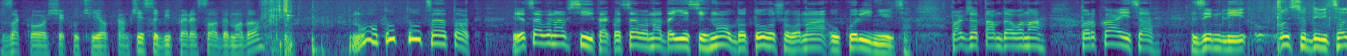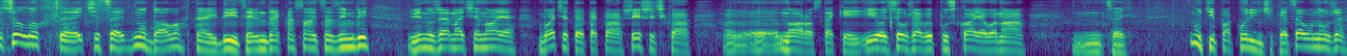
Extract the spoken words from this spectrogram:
за кошику, чи як там, чи собі пересадимо. Да? Ну, тобто це так. І це вона всі так. Оце вона дає сигнал до того, що вона укорінюється. Також там, де вона торкається землі, ось дивіться, ось лохтей, чи це, ну да, лохтей. Дивіться, він де касається землі, він вже починає, бачите, така шишечка, е, е, нарост такий. І ось вже випускає вона цей. Ну, типа корінчики, це воно вже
